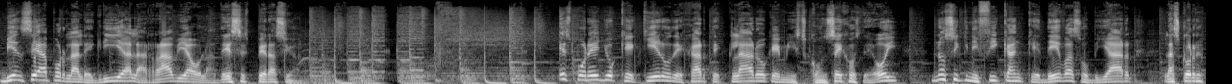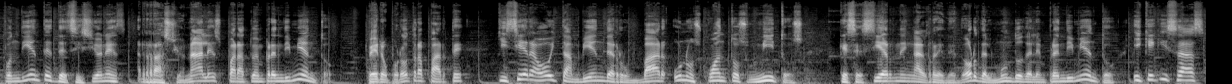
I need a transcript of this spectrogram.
bien sea por la alegría, la rabia o la desesperación. Es por ello que quiero dejarte claro que mis consejos de hoy no significan que debas obviar las correspondientes decisiones racionales para tu emprendimiento. Pero por otra parte, quisiera hoy también derrumbar unos cuantos mitos que se ciernen alrededor del mundo del emprendimiento y que quizás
